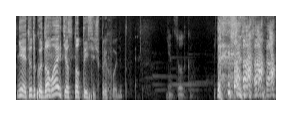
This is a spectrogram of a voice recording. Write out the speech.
Не, ты такой, давай, тебе 100 тысяч приходит. Нет, сотка.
